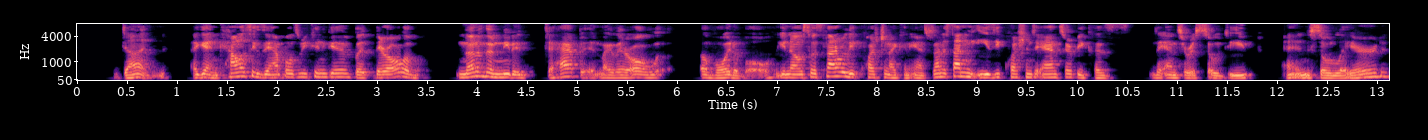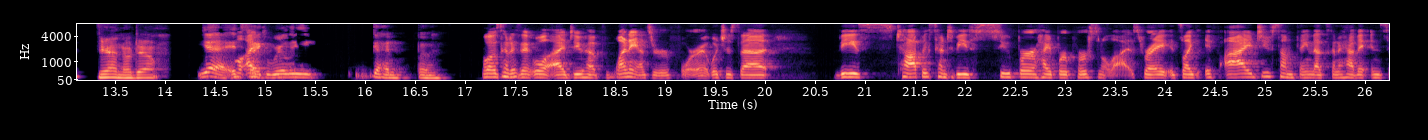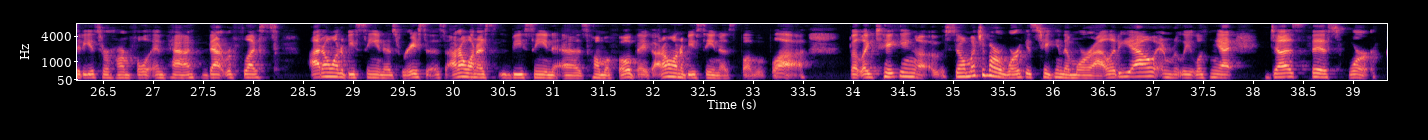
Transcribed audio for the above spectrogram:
done. Again, countless examples we can give, but they're all none of them needed to happen. Like they're all avoidable, you know. So it's not really a question I can answer. It's not an easy question to answer because the answer is so deep and so layered. Yeah, no doubt. Yeah, it's well, like I, really. Go ahead. Go ahead. Well, I was going to say, well, I do have one answer for it, which is that these topics tend to be super hyper personalized, right? It's like if I do something that's going to have an insidious or harmful impact that reflects, I don't want to be seen as racist. I don't want to be seen as homophobic. I don't want to be seen as blah, blah, blah. But like taking so much of our work is taking the morality out and really looking at does this work?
